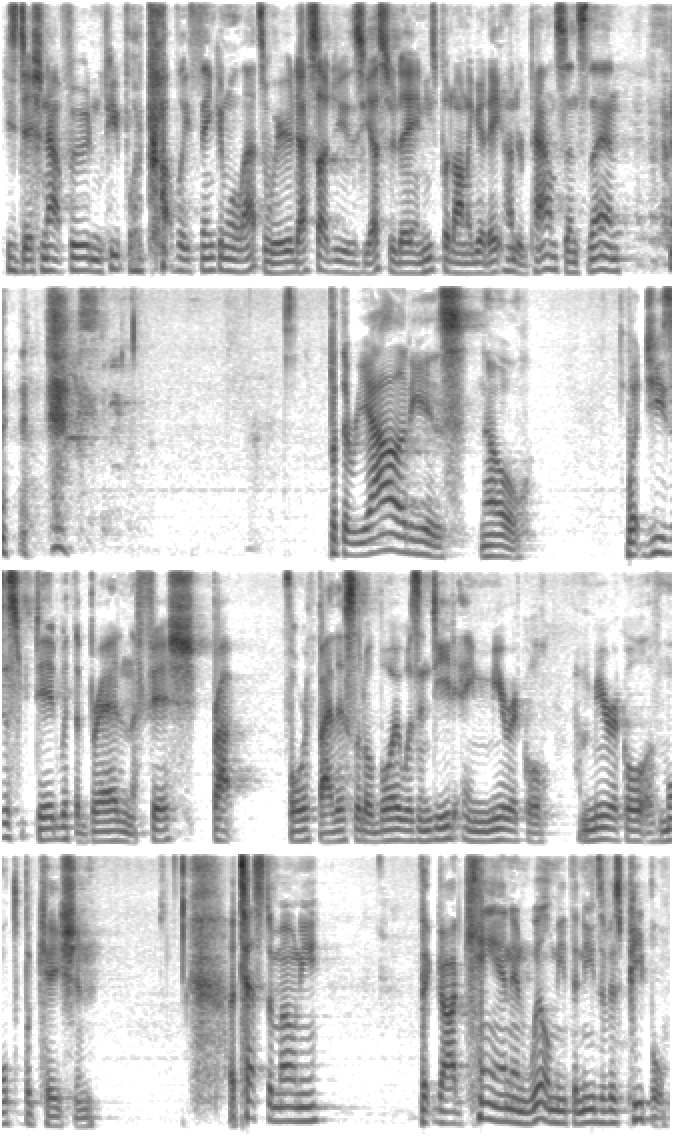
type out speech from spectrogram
he's dishing out food, and people are probably thinking, well, that's weird. I saw Jesus yesterday, and he's put on a good 800 pounds since then. but the reality is, no. What Jesus did with the bread and the fish brought forth by this little boy was indeed a miracle, a miracle of multiplication, a testimony that God can and will meet the needs of his people.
